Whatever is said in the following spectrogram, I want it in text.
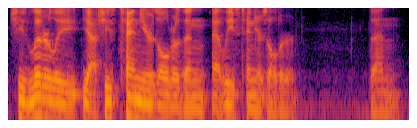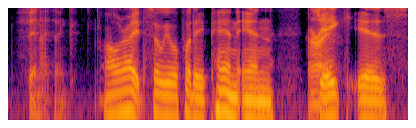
she's literally yeah, she's 10 years older than at least 10 years older than Finn, I think. All right, so we will put a pin in All right. Jake is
